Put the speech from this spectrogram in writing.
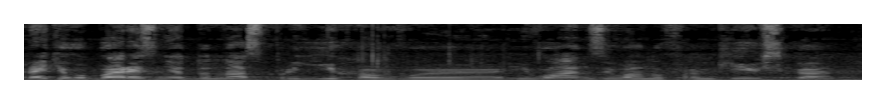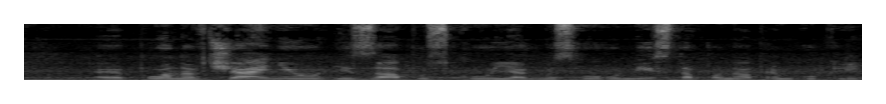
3 березня до нас приїхав е, Іван з Івано-Франківська е, по навчанню і запуску якби, свого міста по напрямку Клінік.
